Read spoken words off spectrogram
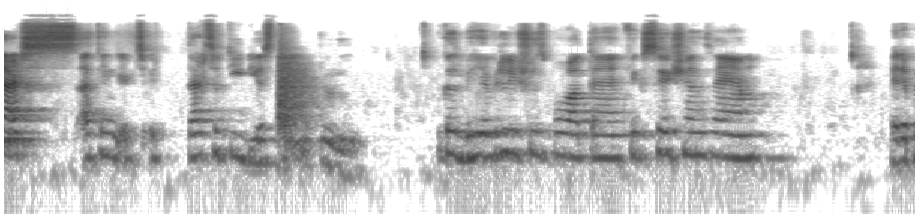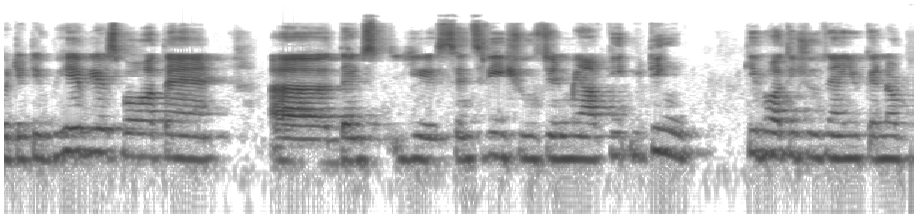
دیٹس ایشوز بہت ہیں فکسیشنز ہیں ریپیٹیو بہیویئرس بہت ہیں دین یہ سینسری ایشوز جن میں آپ کی ایٹنگ کہ بہت ایشوز ہیں you can not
